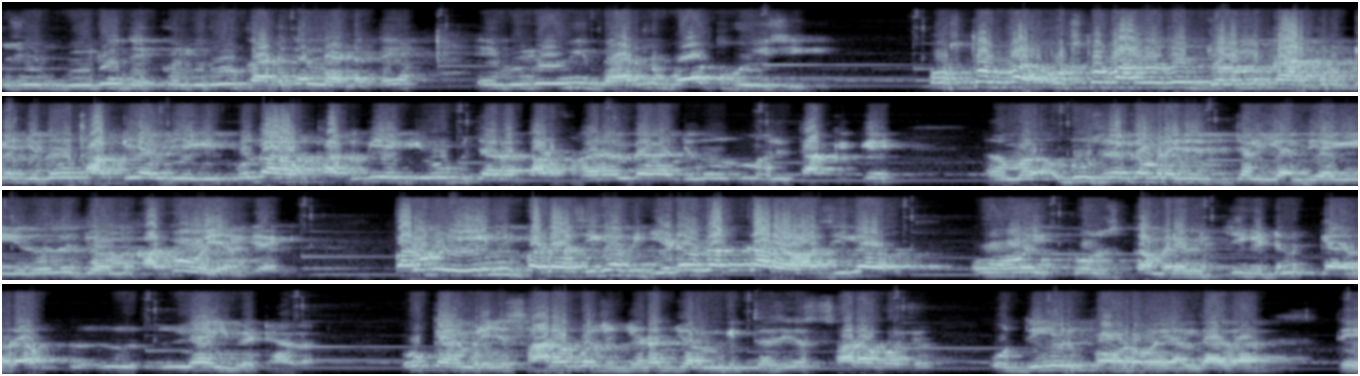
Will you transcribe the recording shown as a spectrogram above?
ਤੁਸੀਂ ਵੀਡੀਓ ਦੇਖੋ, ਜਰੂਰ ਕੱਢ ਕੇ ਨੈਟ ਤੇ। ਇਹ ਵੀਡੀਓ ਵੀ ਵਾਇਰਲ ਬਹੁਤ ਹੋਈ ਸੀਗੀ। ਉਸ ਤੋਂ ਉਸ ਤੋਂ ਬਾਅਦ ਉਹਦੇ ਜ਼ੁਲਮ ਕਰ ਕਰ ਕੇ ਜਦੋਂ ਥੱਕ ਜਾਂਦੀ ਹੈਗੀ ਖੁਦ ਆਪ ਥੱਕਦੀ ਹੈਗੀ, ਉਹ ਵਿਚਾਰਾ ਤੜਫਦਾ ਰਹਿੰਦਾ ਹੈ ਜਦੋਂ ਮਤਲਬ ਥੱਕ ਕੇ ਦੂਸਰੇ ਕਮਰੇ 'ਚ ਚਲੀ ਜਾਂਦੀ ਹੈਗੀ, ਜਦੋਂ ਉਹਦੇ ਜ਼ੁਲਮ ਖਤਮ ਹੋ ਜਾਂਦੇ ਹੈਗੇ। ਪਰ ਉਹਨੂੰ ਇਹ ਨਹੀਂ ਪਤਾ ਸੀਗਾ ਵੀ ਜਿਹੜਾ ਉਹਦਾ ਘਰ ਵਾਲਾ ਸੀਗਾ, ਉਹ ਇੱਕ ਉਸ ਕਮਰੇ ਵਿੱਚ ਹਿਡਨ ਕੈਮਰਾ ਲਿਆਈ ਬੈਠਾ ਹੈਗਾ। ਉਹ ਕੈਮਰੇ 'ਚ ਸਾਰਾ ਕੁਝ ਜਿਹੜਾ ਜ਼ੁਲਮ ਕੀਤਾ ਸੀਗਾ, ਸਾਰਾ ਕੁਝ ਉਦੋਂ ਹੀ ਰਿਕਾਰਡ ਹੋ ਜਾਂਦਾ ਹੈਗਾ। ਤੇ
